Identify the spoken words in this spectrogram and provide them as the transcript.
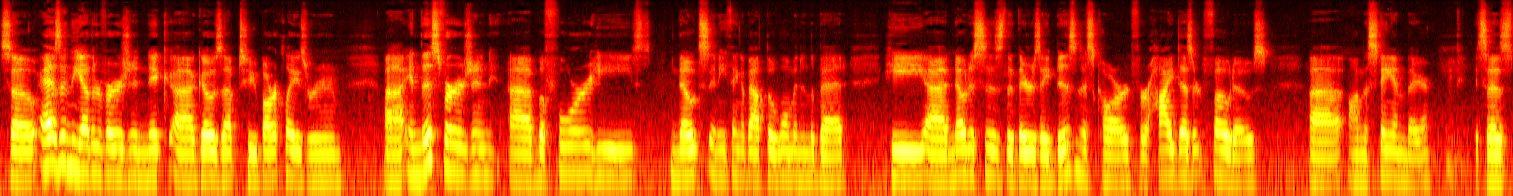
So, as in the other version, Nick uh, goes up to Barclay's room. Uh, in this version, uh, before he notes anything about the woman in the bed, he uh, notices that there's a business card for High Desert Photos uh, on the stand there. It says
